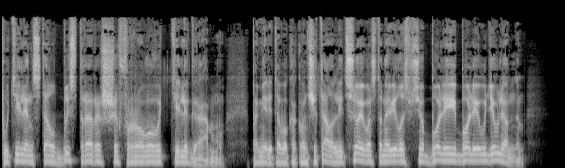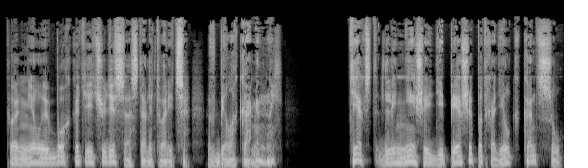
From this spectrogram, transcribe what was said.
Путилин стал быстро расшифровывать телеграмму. По мере того, как он читал, лицо его становилось все более и более удивленным. Помилуй бог, какие чудеса стали твориться в Белокаменной. Текст длиннейшей депеши подходил к концу.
